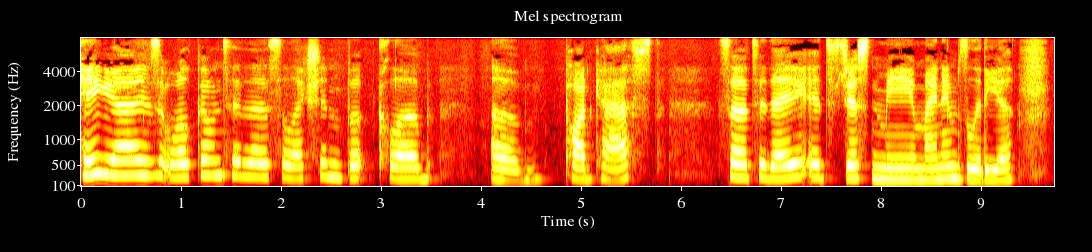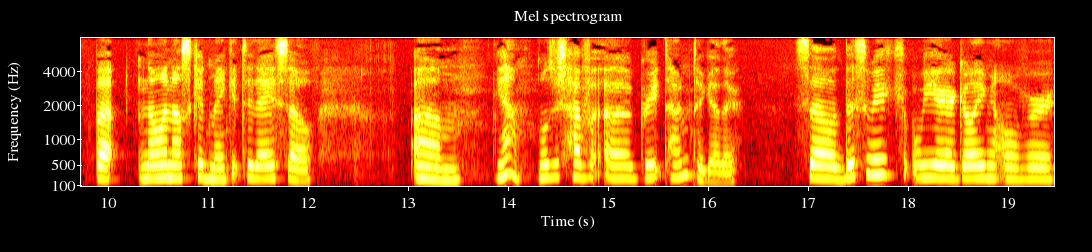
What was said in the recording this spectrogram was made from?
Hey guys, welcome to the Selection Book Club um, podcast. So today it's just me. My name's Lydia, but no one else could make it today, so um, yeah, we'll just have a great time together. So this week we are going over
